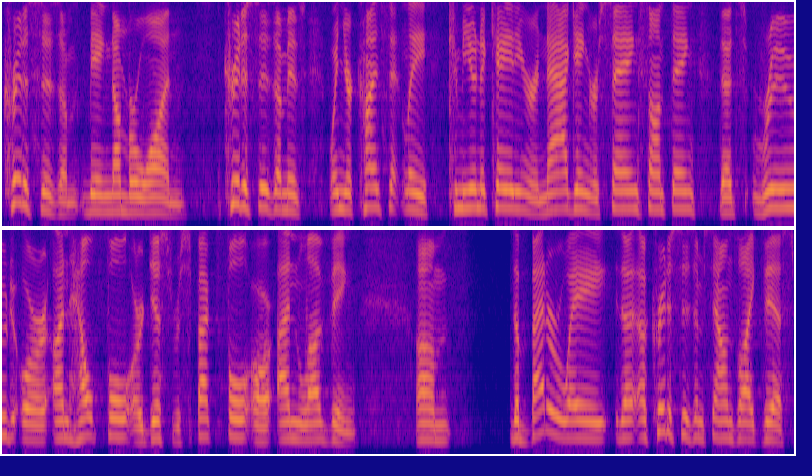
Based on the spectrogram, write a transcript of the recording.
criticism being number one Criticism is when you're constantly communicating or nagging or saying something that's rude or unhelpful or disrespectful or unloving. Um, the better way, the, a criticism sounds like this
